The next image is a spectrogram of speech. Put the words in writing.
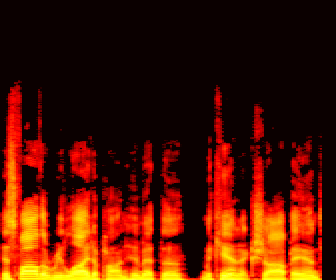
His father relied upon him at the mechanic shop, and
